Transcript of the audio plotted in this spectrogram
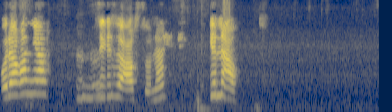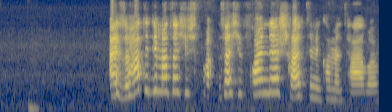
Oder Ronja? Mhm. Sie ist ja auch so, ne? Genau. Also, hattet ihr mal solche, solche Freunde? Schreibt in die Kommentare.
